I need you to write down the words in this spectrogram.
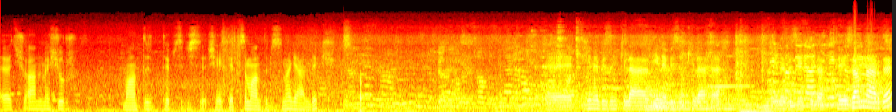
Evet şu an meşhur mantı tepsicisi şey tepsi mantıcısına geldik. Evet yine bizimkiler yine bizimkiler yine bizimkiler. Teyzem nerede?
